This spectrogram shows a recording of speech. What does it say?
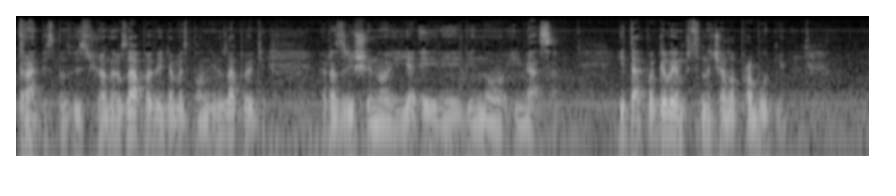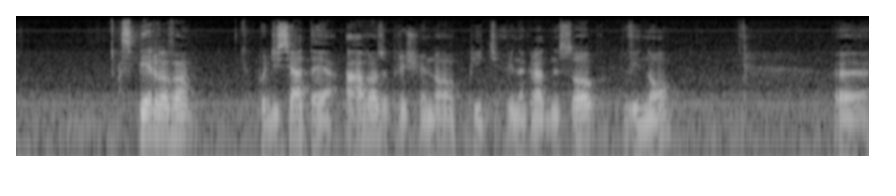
трапез, посвященных заповедям, исполнению заповедей, разрешено и, вино, и мясо. Итак, поговорим сначала про будни. С 1 по 10 ава запрещено пить виноградный сок, вино. Э,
